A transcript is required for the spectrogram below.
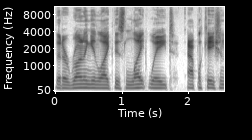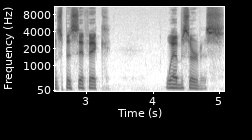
that are running in like this lightweight, application specific web service?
